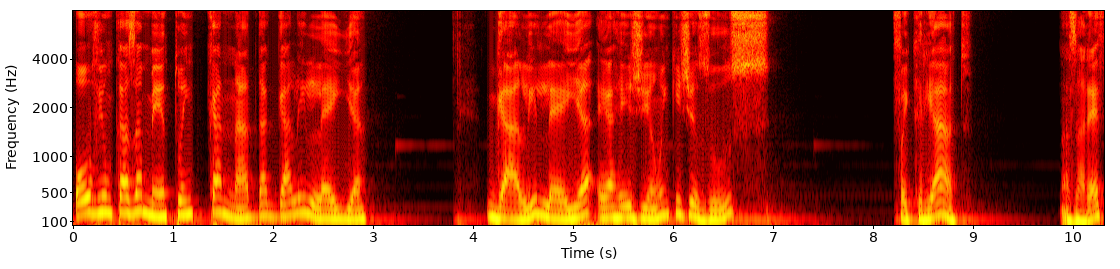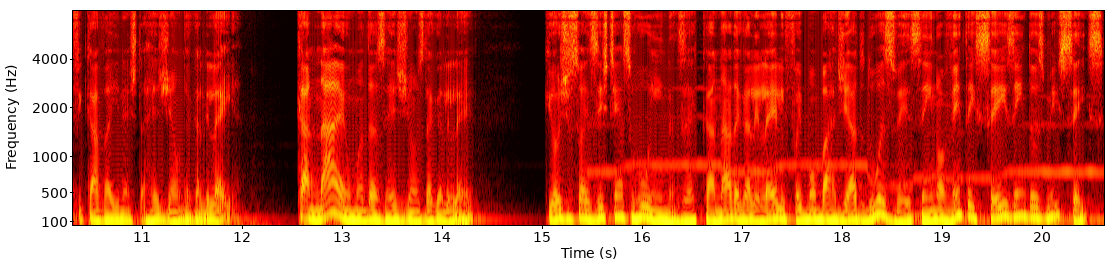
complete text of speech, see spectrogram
houve um casamento em Caná da Galileia. Galileia é a região em que Jesus foi criado. Nazaré ficava aí nesta região da Galileia. Caná é uma das regiões da Galileia, que hoje só existem as ruínas. É Caná da Galileia ele foi bombardeado duas vezes, em 96 e em 2006,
